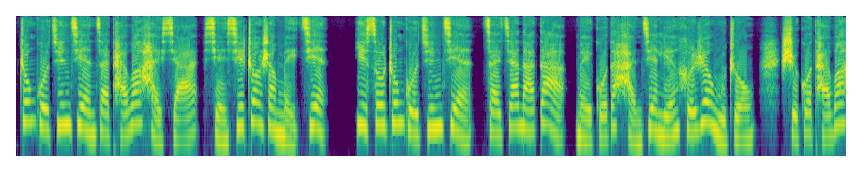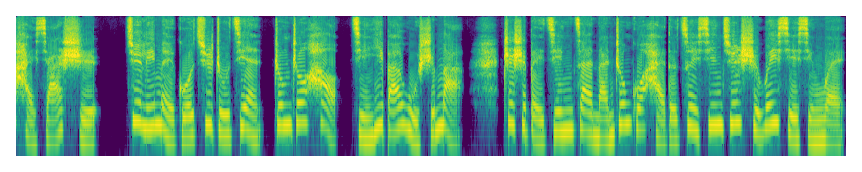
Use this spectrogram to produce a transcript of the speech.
中国军舰在台湾海峡险些撞上美舰。一艘中国军舰在加拿大、美国的罕见联合任务中驶过台湾海峡时。距离美国驱逐舰“中州号”仅一百五十码，这是北京在南中国海的最新军事威胁行为。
